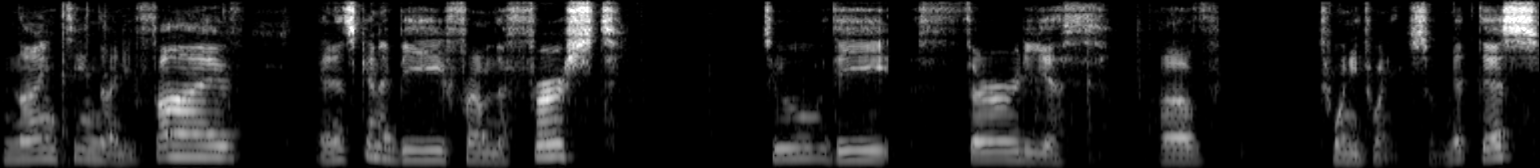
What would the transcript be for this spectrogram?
1995 and it's going to be from the 1st to the 30th of 2020 submit this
